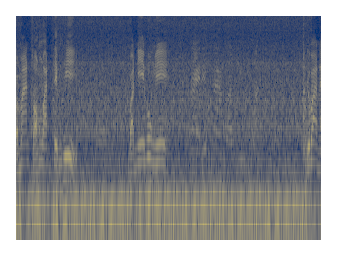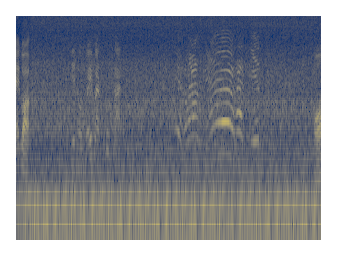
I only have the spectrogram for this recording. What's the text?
ประมาณสองวันเต็มที่ วันนี้พรุ่งนี้ได้ดิมันได้มาอยู่ก่อนอยู่บ้านไหนก่อนเดินออกไปบ้านผู้ขาดเนี่ยข้างล่างเนี่ยขาดเกณฑ์อ๋อ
